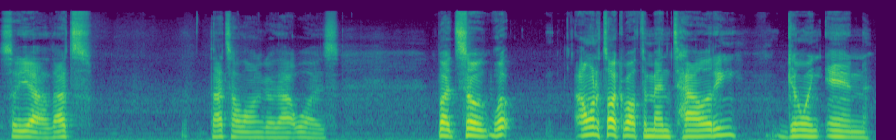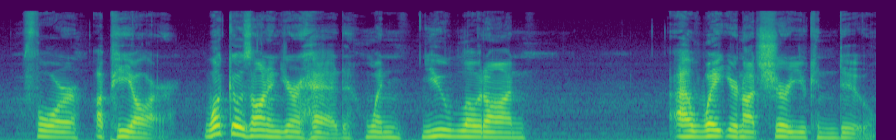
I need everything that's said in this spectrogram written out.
so yeah that's that's how long ago that was but so what i want to talk about the mentality going in for a pr what goes on in your head when you load on a weight you're not sure you can do?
